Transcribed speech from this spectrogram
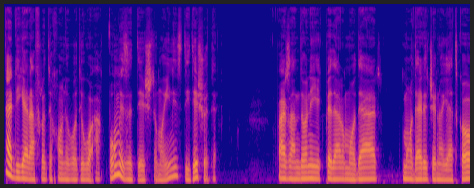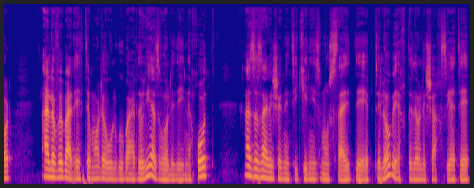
در دیگر افراد خانواده و اقوام ضد اجتماعی نیز دیده شده. فرزندان یک پدر و مادر، مادر جنایتکار علاوه بر احتمال الگو برداری از والدین خود از نظر ژنتیکی نیز مستعد ابتلا به اختلال شخصیت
